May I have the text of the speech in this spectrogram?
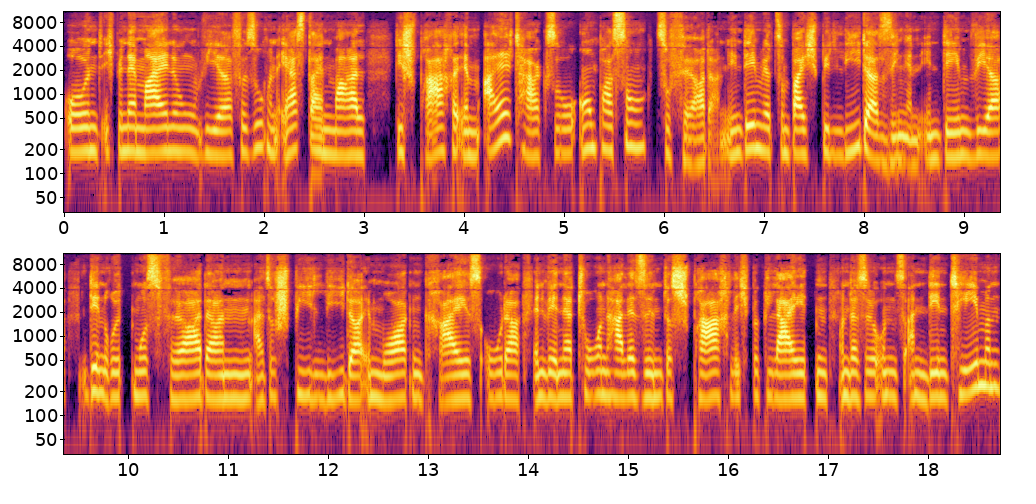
Und ich bin der Meinung, wir versuchen erst einmal die Sprache im Alltag so en passant zu fördern, indem wir zum Beispiel Lieder singen, indem wir den Rhythmus fördern, also Spiellieder im Morgenkreis oder wenn wir in der Tonhalle sind, das sprachlich begleiten und dass wir uns an den Themen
